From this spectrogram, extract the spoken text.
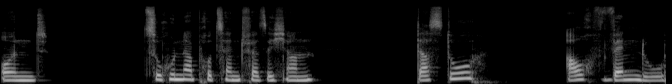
und zu 100% versichern, dass du, auch wenn du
